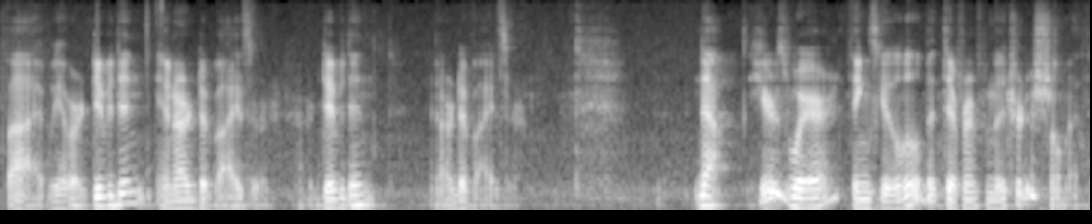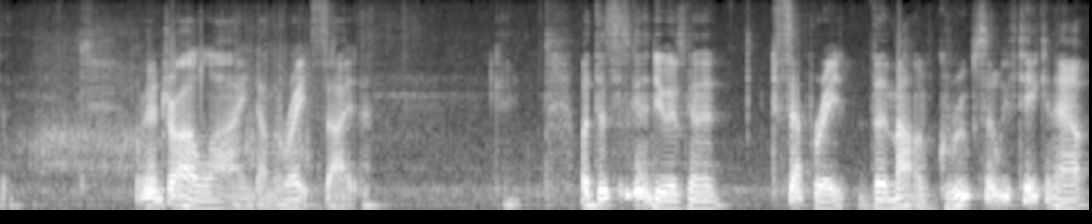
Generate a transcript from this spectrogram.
5. We have our dividend and our divisor. Our dividend and our divisor. Now, here's where things get a little bit different from the traditional method. We're going to draw a line down the right side what this is going to do is going to separate the amount of groups that we've taken out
